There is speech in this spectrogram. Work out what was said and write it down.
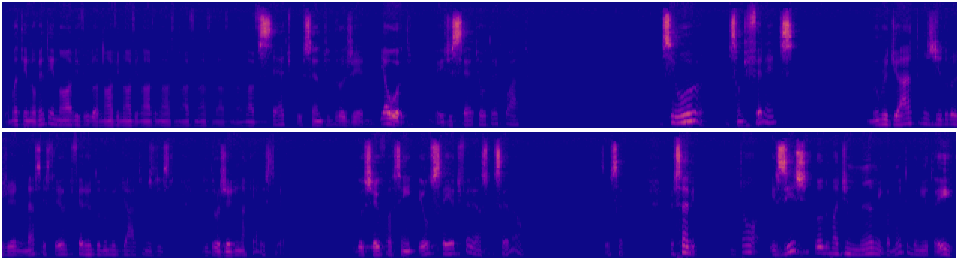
Uma tem 99,999999997% de hidrogênio. E a outra? Em vez de 7, a outra é 4. Mas, Senhor, são diferentes. O número de átomos de hidrogênio nessa estrela é diferente do número de átomos de, de hidrogênio naquela estrela. E Deus chega e fala assim: Eu sei a diferença, você não. Mas eu sei. Percebe? Então, existe toda uma dinâmica muito bonita aí,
